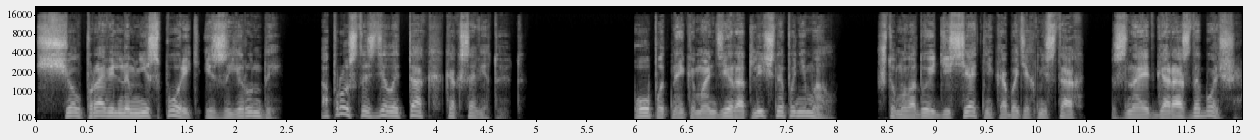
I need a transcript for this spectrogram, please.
счел правильным не спорить из-за ерунды, а просто сделать так, как советуют. Опытный командир отлично понимал, что молодой десятник об этих местах знает гораздо больше.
